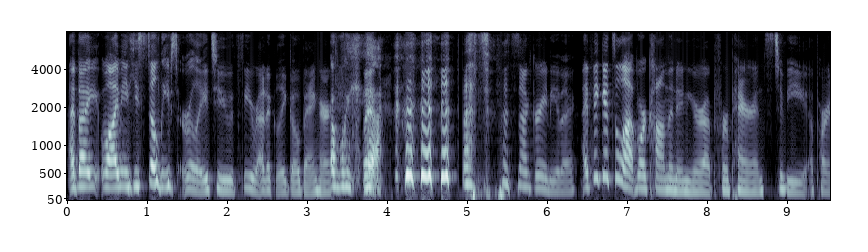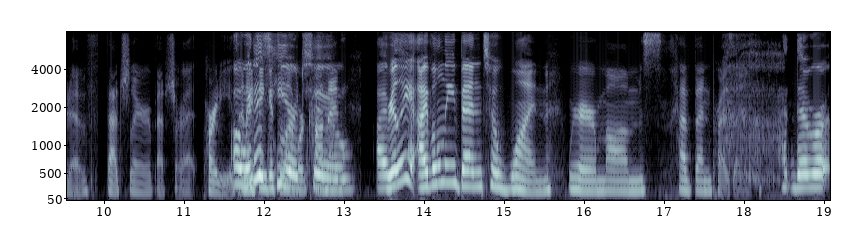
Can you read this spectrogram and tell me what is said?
I thought well, I mean he still leaves early to theoretically go bang her. Oh, yeah. that's that's not great either. I think it's a lot more common in Europe for parents to be a part of bachelor bachelorette parties. Oh, and I think is it's a lot more common too. I Really? I've only been to one where moms have been present. there were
